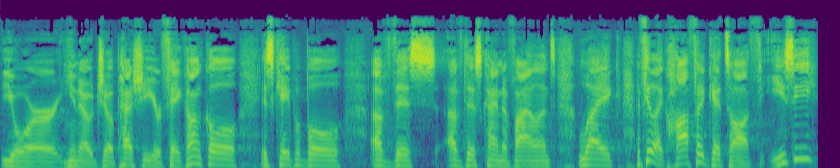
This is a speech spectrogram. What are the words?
your you know Joe Pesci, your fake uncle, is capable of this of this kind of violence. Like I feel like Hoffa gets off easy,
